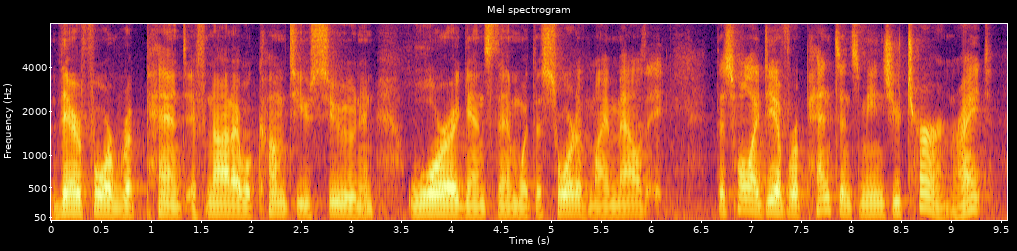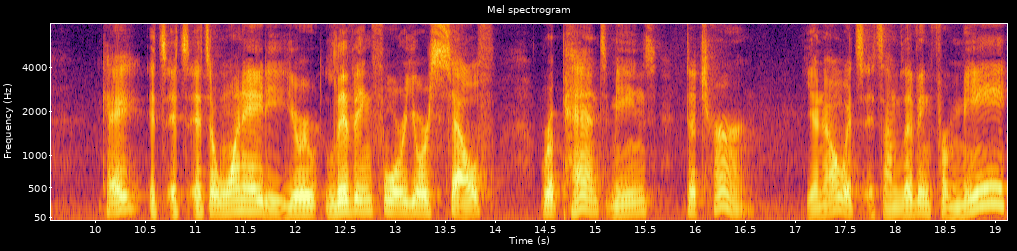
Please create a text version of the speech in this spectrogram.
Therefore, repent. If not, I will come to you soon and war against them with the sword of my mouth. This whole idea of repentance means you turn, right? Okay? It's, it's, it's a 180. You're living for yourself. Repent means to turn. You know, it's, it's I'm living for me,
